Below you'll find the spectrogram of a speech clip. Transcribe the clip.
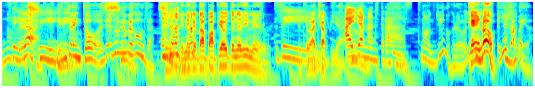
no, Sí. ¿verdad? Sí. Entra en todo. Eso, eso es lo que me gusta. Sí, tiene que estar papeado y tener dinero. Sí. Que te va a chapear. Ahí ya no entras. No, yo no creo. ¿Qué, Ella- no? Ella chapea.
